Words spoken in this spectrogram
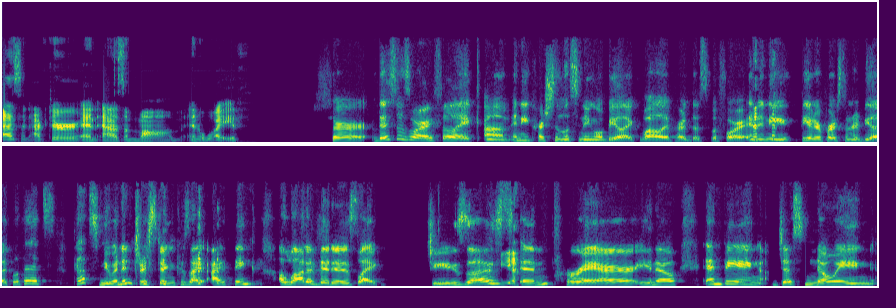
as an actor and as a mom and a wife? Sure. This is where I feel like um, any Christian listening will be like, "Well, I've heard this before," and any theater person would be like, "Well, that's that's new and interesting." Because I I think a lot of it is like Jesus Yeah. and prayer, you know, and being just knowing,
